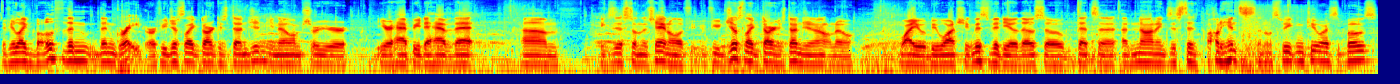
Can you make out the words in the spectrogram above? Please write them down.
if you like both, then then great. Or if you just like Darkest Dungeon, you know, I'm sure you're you're happy to have that um, exist on the channel. If, if you just like Darkest Dungeon, I don't know why you would be watching this video, though, so that's a, a non-existent audience that I'm speaking to, I suppose.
